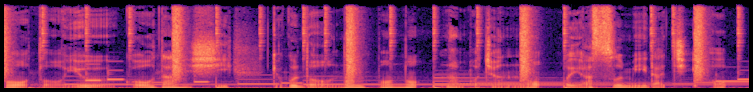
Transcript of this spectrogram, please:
こうという講談師、極道南歩の南歩ちゃんのおやすみラジオ。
